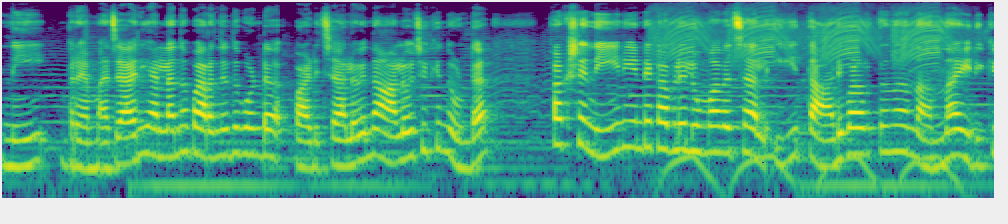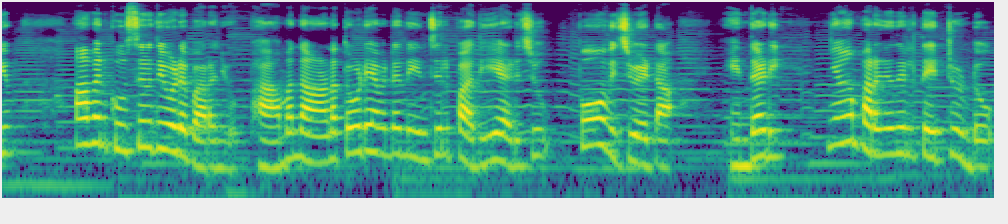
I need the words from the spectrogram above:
നീ ബ്രഹ്മചാരി അല്ലെന്ന് പറഞ്ഞതുകൊണ്ട് പഠിച്ചാലോ എന്ന് ആലോചിക്കുന്നുണ്ട്. പക്ഷെ നീ നീ എന്റെ കവിളിൽ ഉമ്മ വെച്ചാൽ ഈ താടി വളർത്തുന്നത് നന്നായിരിക്കും. അവൻ കുസൃതിയോടെ പറഞ്ഞു ഭാമ നാണത്തോടെ അവന്റെ നെഞ്ചിൽ പതിയെ അടിച്ചു. പോ വിച്ചുവേട്ടാ എന്താടി? ഞാൻ പറഞ്ഞതിൽ തെറ്റുണ്ടോ?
